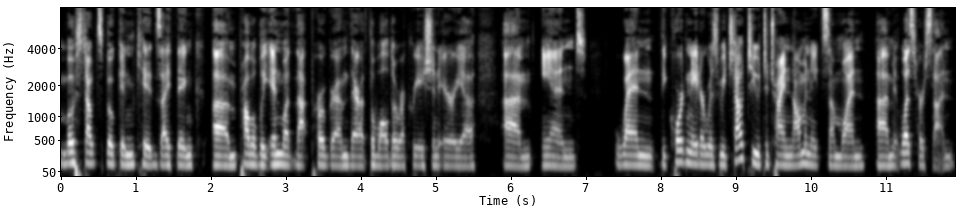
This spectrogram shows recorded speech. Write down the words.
most outspoken kids I think, um, probably in what that program there at the Waldo Recreation Area. Um, and when the coordinator was reached out to to try and nominate someone, um, it was her son.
